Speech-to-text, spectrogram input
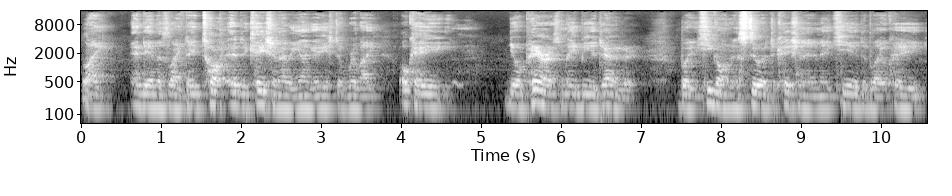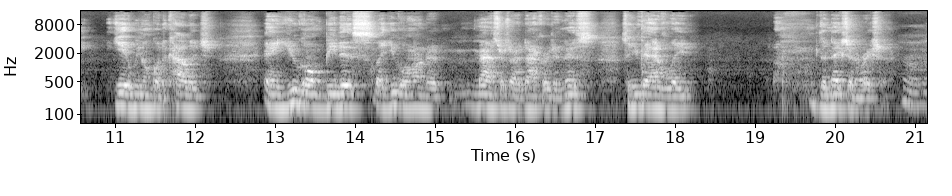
Like, and then it's like they taught education at a young age that we're like, okay, your parents may be a janitor, but he gonna instill education in their kid to be like, okay, yeah, we gonna go to college, and you gonna be this, like you gonna earn a master's or a doctorate in this, so you can elevate the next generation. Mm-hmm.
